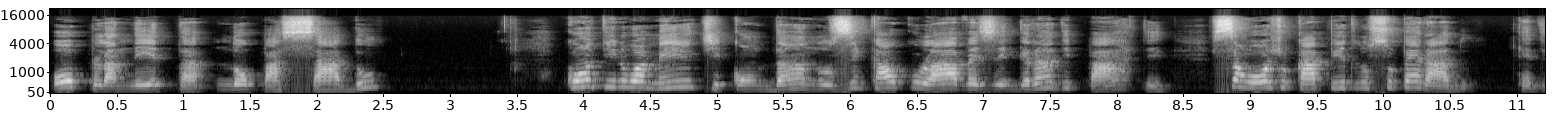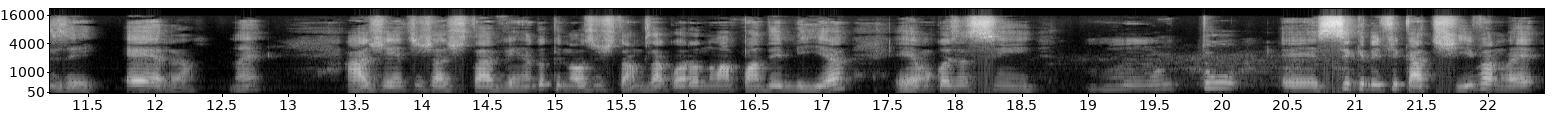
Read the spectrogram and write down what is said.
o planeta no passado continuamente com danos incalculáveis em grande parte, são hoje o capítulo superado. Quer dizer, era, né? A gente já está vendo que nós estamos agora numa pandemia, é uma coisa assim muito é, significativa, não é?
